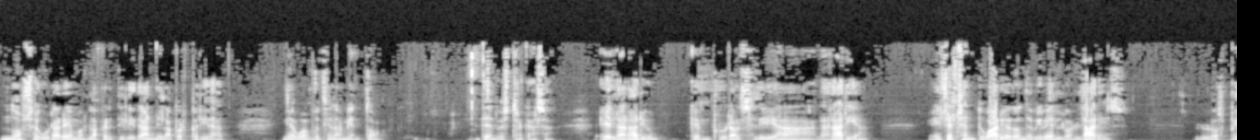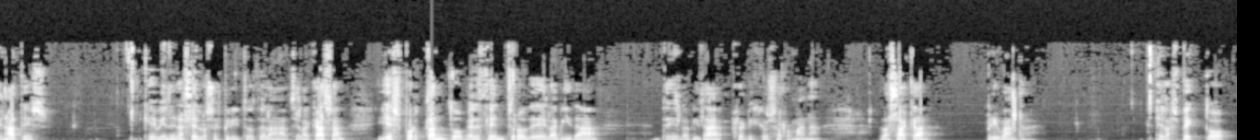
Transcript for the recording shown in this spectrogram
no aseguraremos la fertilidad ni la prosperidad, ni el buen funcionamiento de nuestra casa. El ararium, que en plural sería la araria, es el santuario donde viven los lares, los penates, que vienen a ser los espíritus de la, de la casa, y es por tanto el centro de la vida, de la vida religiosa romana. La saca privada. El aspecto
